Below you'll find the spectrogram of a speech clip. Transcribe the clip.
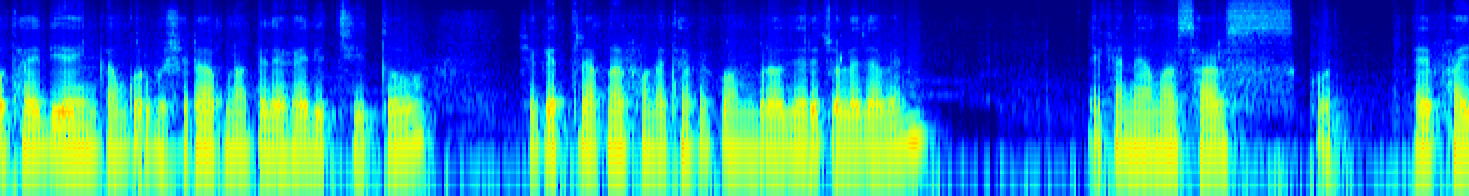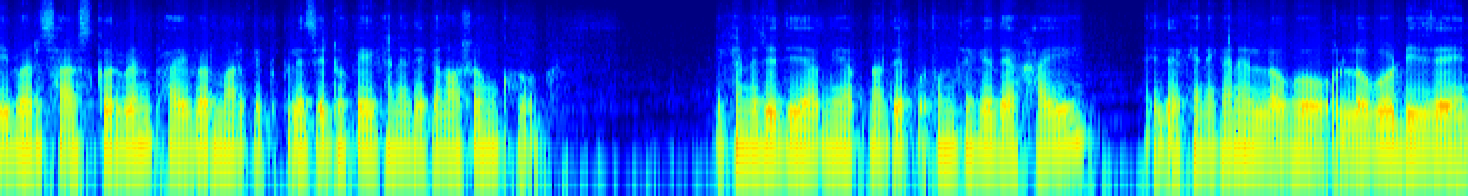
কোথায় দিয়ে ইনকাম করব, সেটা আপনাকে দেখাই দিচ্ছি। তো সেক্ষেত্রে আপনার ফোনে থাকা কম ব্রাউজারে চলে যাবেন। এখানে আমার সার্চ ফাইবার সার্চ করবেন, ফাইবার মার্কেট প্লেসে ঢুকে এখানে দেখেন অসংখ্য। এখানে যদি আমি আপনাদের প্রথম থেকে দেখাই, এই দেখেন এখানে লোগো লোগো ডিজাইন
